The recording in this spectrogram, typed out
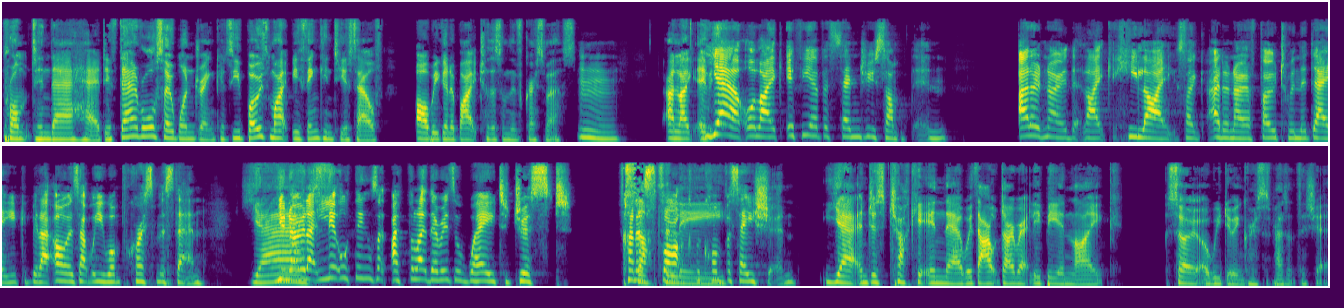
prompt in their head if they're also wondering because you both might be thinking to yourself, are we going to buy each other something for Christmas? Mm. And like, if, yeah, or like if he ever sends you something, I don't know that like he likes, like I don't know, a photo in the day, you could be like, oh, is that what you want for Christmas then? yeah, You know, like little things. Like I feel like there is a way to just kind of spark the conversation. yeah, and just chuck it in there without directly being like, so are we doing Christmas presents this year?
